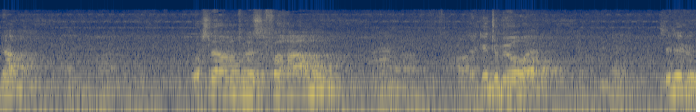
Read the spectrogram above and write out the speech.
na Waislamu tunazifahamu, lakini tumeoa si ndivyo?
